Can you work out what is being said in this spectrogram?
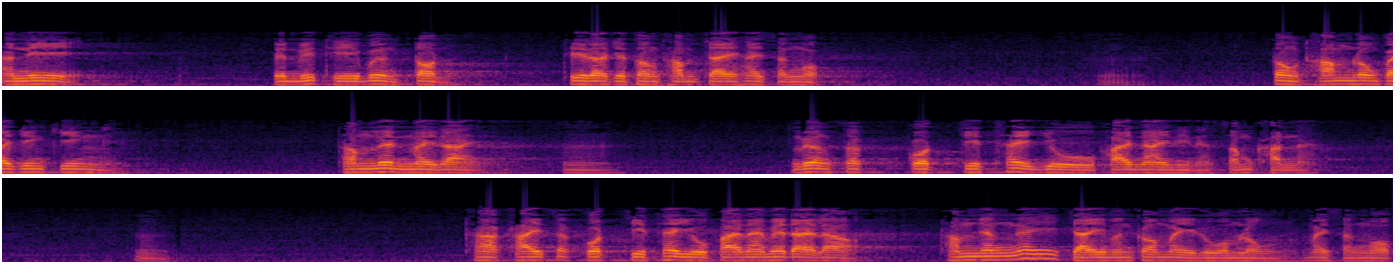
อันนี้เป็นวิธีเบื้องต้น ที่เราจะต้องทำใจให้สงบ ต้องทำลงไปจริง ๆทำเล่นไม่ได้เรื่องสะกดจิตให้อยู่ภายในนี่นะสำคัญนะ ถ้าใครสะกดจิตให้อยู่ภายในไม่ได้แล้วทำยังไงใจมันก็ไม่รวมลง ไม่สงบ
